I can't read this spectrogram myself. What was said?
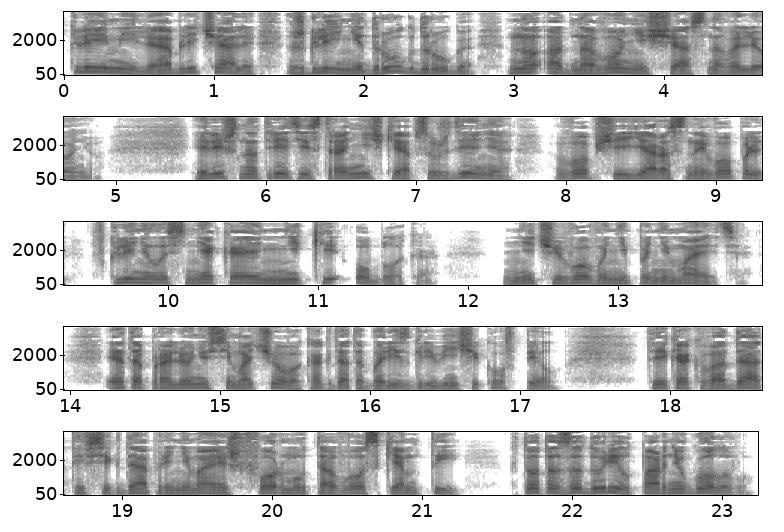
Клеймили, обличали, жгли не друг друга, но одного несчастного Леню. И лишь на третьей страничке обсуждения в общий яростный вопль вклинилось некое Ники Облако. «Ничего вы не понимаете. Это про Леню Симачева когда-то Борис Гребенщиков пел». Ты как вода, ты всегда принимаешь форму того, с кем ты. Кто-то задурил парню голову,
